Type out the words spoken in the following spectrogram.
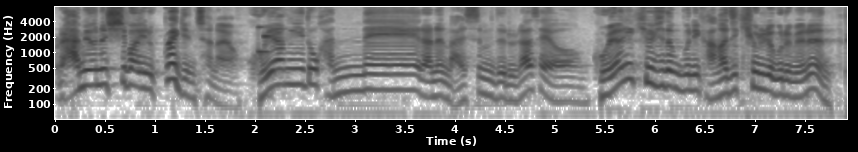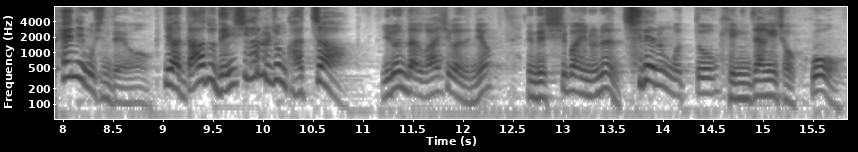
라면은 시바이는 꽤 괜찮아요. 고양이도 같네. 라는 말씀들을 하세요. 고양이 키우시던 분이 강아지 키우려고 그러면은 팬이 오신대요. 야, 나도 내 시간을 좀 갖자. 이런다고 하시거든요. 근데 시바이누는 치대는 것도 굉장히 적고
